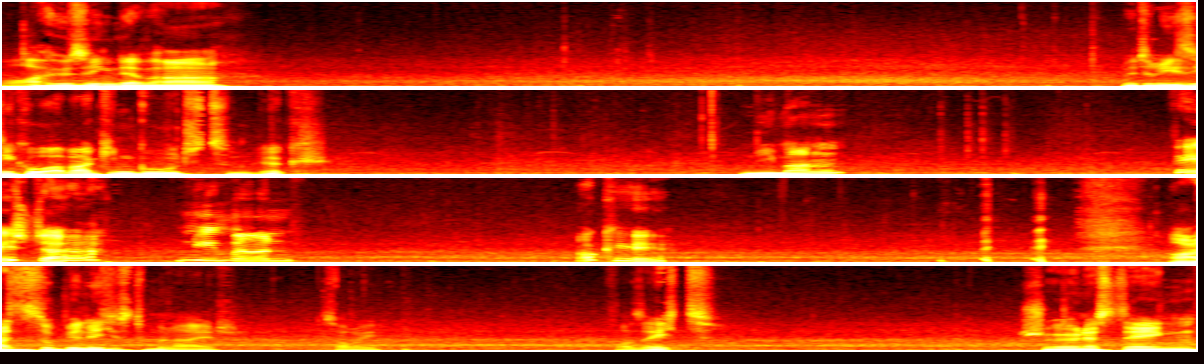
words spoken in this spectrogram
Boah, Hüsing, der war mit Risiko, aber ging gut, zum Glück. Niemand? Wer ist da? Niemand. Okay. oh, es ist so billig, es tut mir leid. Sorry. Vorsicht. Schönes Ding.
